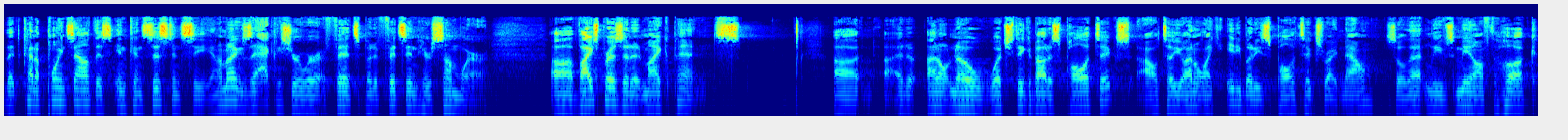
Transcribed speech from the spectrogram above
that kind of points out this inconsistency, and I'm not exactly sure where it fits, but it fits in here somewhere. Uh, Vice President Mike Pence uh, I, I don't know what you think about his politics. I'll tell you, I don't like anybody's politics right now, so that leaves me off the hook.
